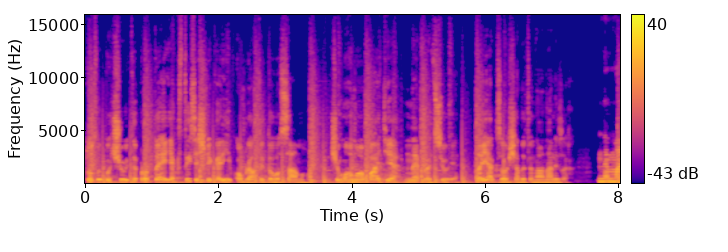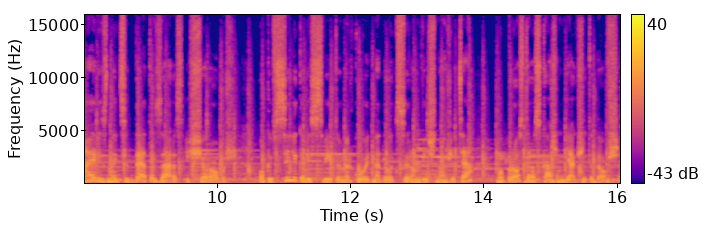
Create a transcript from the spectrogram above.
Тут ви почуєте про те, як з тисяч лікарів обрати того самого, чому гомеопатія не працює, та як заощадити на аналізах. Немає різниці, де ти зараз і що робиш. Поки всі лікарі світу міркують над елексиром вічного життя, ми просто розкажемо, як жити довше.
